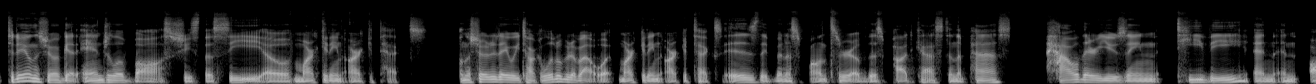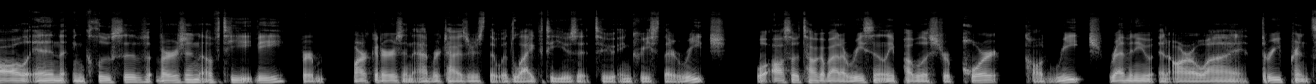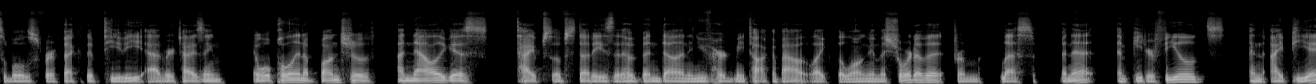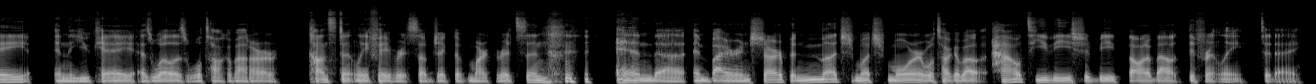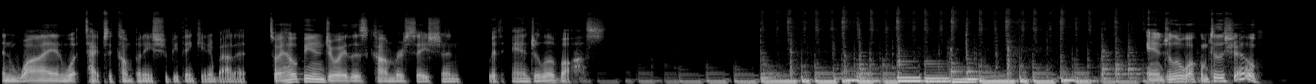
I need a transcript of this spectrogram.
Today on the show, I've got Angela Voss. She's the CEO of Marketing Architects. On the show today, we talk a little bit about what Marketing Architects is. They've been a sponsor of this podcast in the past, how they're using TV and an all in inclusive version of TV for marketers and advertisers that would like to use it to increase their reach. We'll also talk about a recently published report called Reach, Revenue, and ROI Three Principles for Effective TV Advertising. And we'll pull in a bunch of analogous types of studies that have been done. And you've heard me talk about like the long and the short of it from Les Binet and Peter Fields and IPA in the UK, as well as we'll talk about our constantly favorite subject of Mark Ritson and uh, and Byron Sharp and much much more. We'll talk about how TV should be thought about differently today and why and what types of companies should be thinking about it. So I hope you enjoy this conversation with Angela Voss. Angela, welcome to the show.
